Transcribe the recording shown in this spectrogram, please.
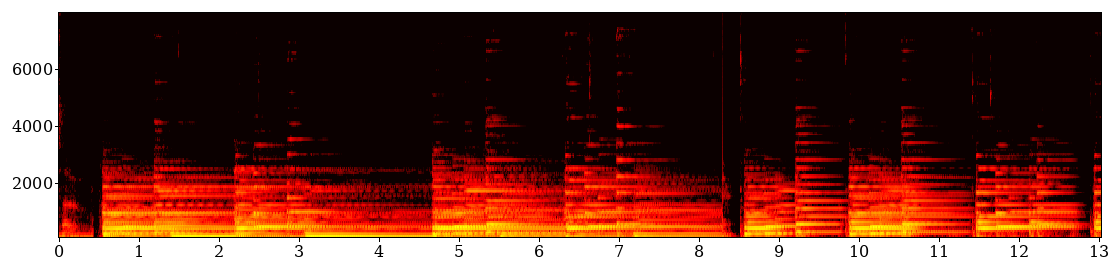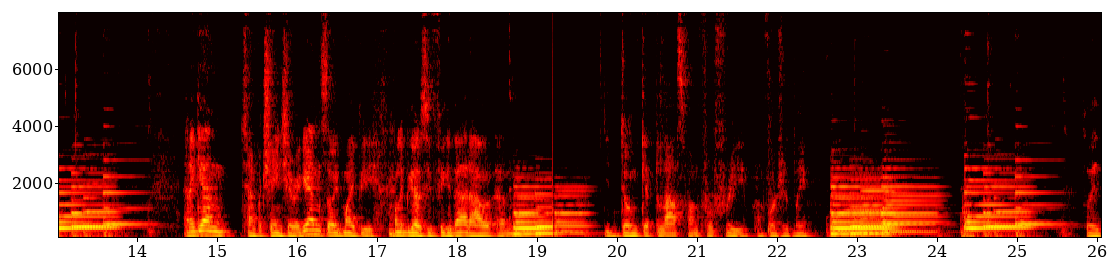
So. Change here again, so it might be only because you figured that out and you don't get the last one for free, unfortunately. So it...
